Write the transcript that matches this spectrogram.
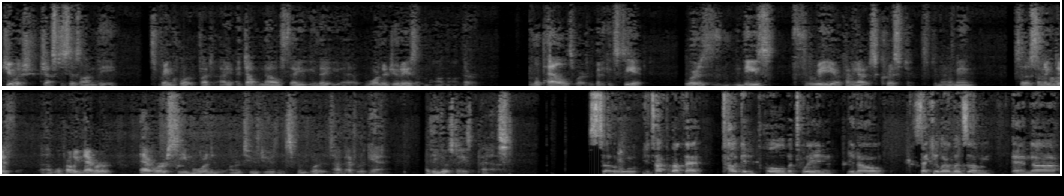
Jewish justices on the Supreme Court, but I, I don't know if they they uh, wore their Judaism on, on their lapels where everybody could see it. Whereas these three are coming out as Christians. You know what I mean? So there's something uh-huh. different. Uh, we'll probably never ever see more than one or two Jews in the Supreme Court at a time ever again. I think those days have passed. So you talked about that tug and pull between you know secularism and uh,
